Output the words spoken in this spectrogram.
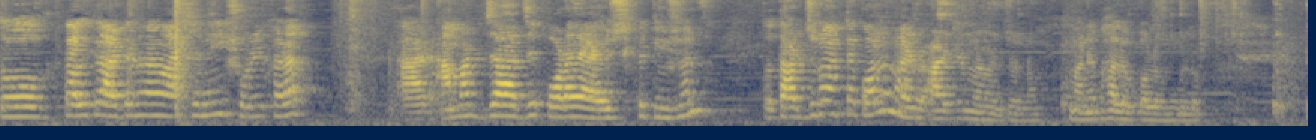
তো কালকে আর্টের ম্যাম আসেনি, শরীর খারাপ। আর আমার যা যে পড়ায় আয়ুষকে টিউশন, তো তার জন্য একটা কলম আর আর্টের ম্যামের জন্য মানে ভালো কলমগুলো। তো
